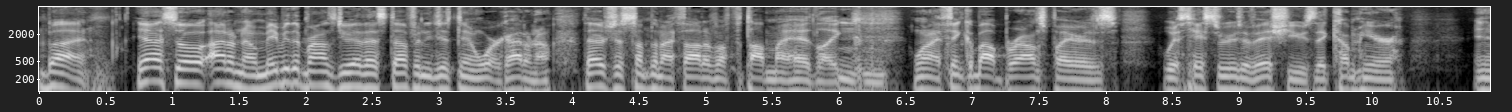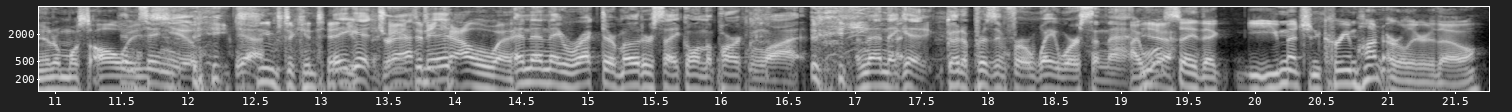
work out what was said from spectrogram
But yeah, so I don't know. Maybe the Browns do have that stuff and it just didn't work. I don't know. That was just something I thought of off the top of my head. Like mm-hmm. when I think about Browns players with histories of issues, they come here and it almost always Continue. it Yeah. seems to continue. They get drafted, Anthony Callaway. and then they wreck their motorcycle in the parking lot, and then they get go to prison for way worse than that. I will Yeah. say that you mentioned Kareem Hunt earlier, though.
